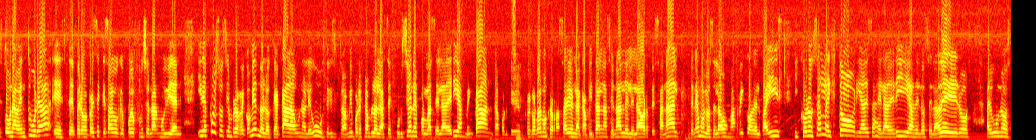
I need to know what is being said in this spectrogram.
es- toda una aventura, este, pero me parece que es algo que puede funcionar muy bien. Y después yo siempre recomiendo lo que a cada uno le guste. A mí, por ejemplo, las excursiones por las heladerías me encanta, porque Sí. recordemos que Rosario es la capital nacional del helado artesanal, que tenemos los helados más ricos del país, y conocer la historia de esas heladerías, de los heladeros, algunos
